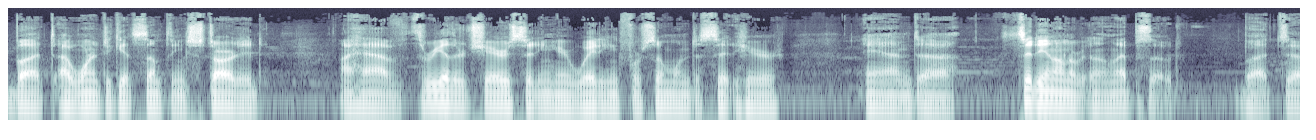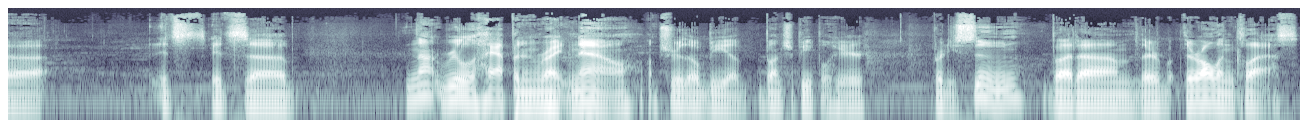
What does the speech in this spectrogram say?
but I wanted to get something started. I have three other chairs sitting here waiting for someone to sit here and uh, sit in on, a, on, an episode. But uh, it's it's uh, not real happening right now. I'm sure there'll be a bunch of people here pretty soon, but um, they're they're all in class,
